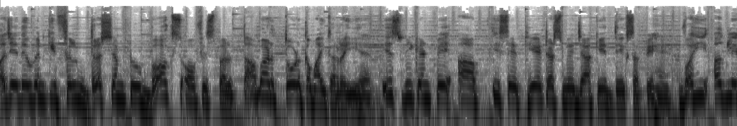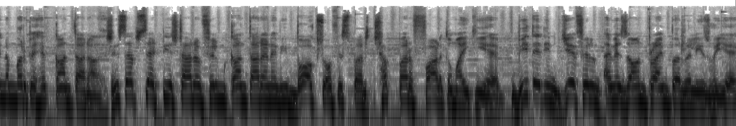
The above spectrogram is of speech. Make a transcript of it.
अजय देवगन की film Drishyam two box office पर ताबड़ तोड़ कमाई कर रही है। इस वीकेंड पे आप इसे थिएटर्स में जाके देख सकते हैं। वही अगले नंबर पे है कांतारा। ऋषभ शेट्टी स्टार फ़िल्म कांतारा ने भी बॉक्स ऑफ़िस पर छप्पर फाड़ कमाई की है। बीते दिन ये फ़िल्म अमेजोन प्राइम पर रिलीज़ हुई है।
